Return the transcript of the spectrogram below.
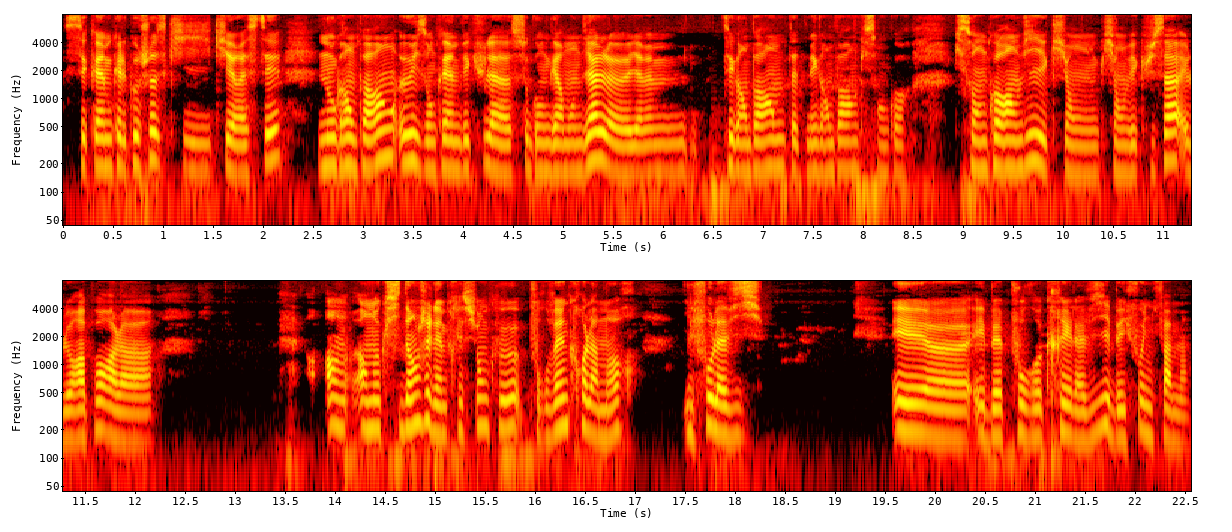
c'est quand même quelque chose qui, est resté. Nos grands-parents, eux, ils ont quand même vécu la Seconde Guerre mondiale. Il y a même tes grands-parents, peut-être mes grands-parents qui sont encore qui sont encore en vie et qui ont, qui ont vécu ça. Et le rapport à la, en, Occident, j'ai l'impression que pour vaincre la mort, il faut la vie. Et, euh, ben pour créer la vie, eh ben il faut une femme.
